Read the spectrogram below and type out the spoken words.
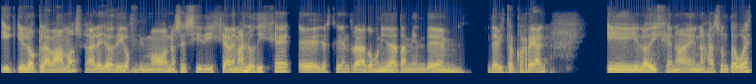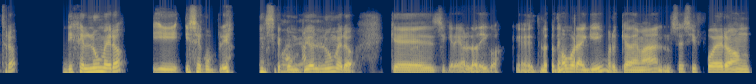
y, lo clavamos, ¿vale? Yo os digo, fuimos, no sé si dije, además lo dije, eh, yo estoy dentro de la comunidad también de, de Víctor Correal y lo dije, ¿no? En los asuntos vuestros, dije el número y, y se cumplió. se cumplió el número, que si queréis os lo digo, que lo tengo por aquí, porque además no sé si fueron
